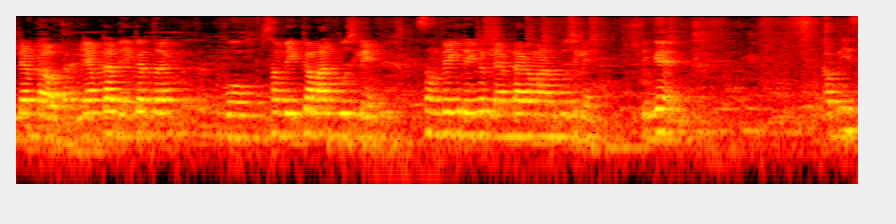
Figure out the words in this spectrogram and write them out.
लेमडा होता है। लेमडा देकर तरंग, वो संवेग का मान पूछ लें। संवेग देकर लेमडा का मान पूछ लें। ठीक है? अब इस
